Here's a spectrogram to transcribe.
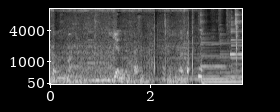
tuan rumah. Sekian terima kasih. Terima kasih.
